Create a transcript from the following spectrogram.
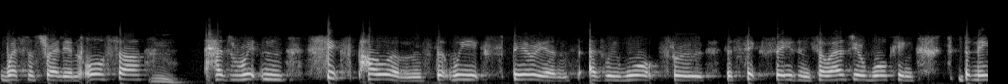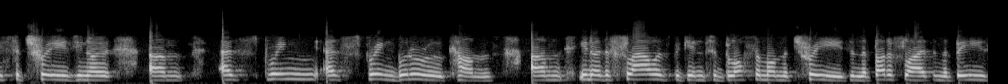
Western Australian author, mm. Has written six poems that we experience as we walk through the six seasons. So as you're walking beneath the trees, you know, um, as spring as spring Bunuroo comes, um, you know the flowers begin to blossom on the trees, and the butterflies and the bees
